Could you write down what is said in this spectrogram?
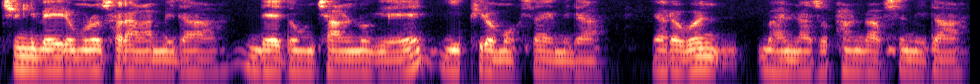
주님의 이름으로 사랑합니다. 내동 장로교의 이피로 목사입니다. 여러분 만나서 반갑습니다.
